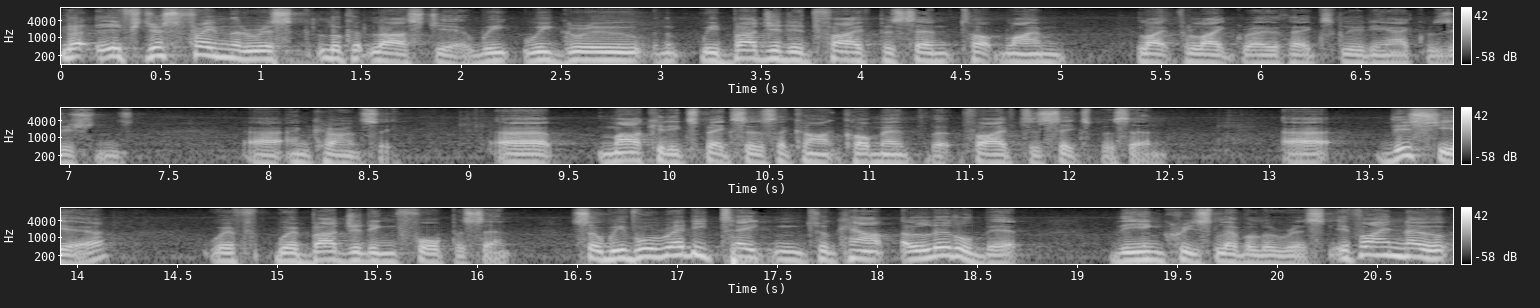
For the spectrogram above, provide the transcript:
if you just frame the risk, look at last year. We, we grew, we budgeted 5% top line like-for-like growth, excluding acquisitions uh, and currency. Uh, market expects us, I can't comment, but 5 to 6%. Uh, this year, we're, we're budgeting 4%. So we've already taken into account a little bit the increased level of risk. If I know,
